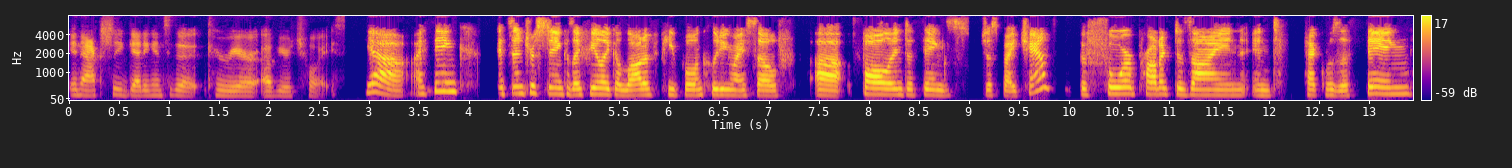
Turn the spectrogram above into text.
in actually getting into the career of your choice? Yeah, I think it's interesting because I feel like a lot of people, including myself, uh, fall into things just by chance. Before product design and tech was a thing,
